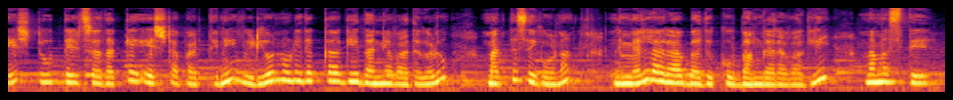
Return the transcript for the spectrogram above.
ಎಷ್ಟು ತಿಳಿಸೋದಕ್ಕೆ ಇಷ್ಟಪಡ್ತೀನಿ ವಿಡಿಯೋ ನೋಡಿದ್ದಕ್ಕಾಗಿ ಧನ್ಯವಾದಗಳು. ಮತ್ತೆ ಸಿಗೋಣ. ನಿಮ್ಮೆಲ್ಲರ ಬದುಕು ಬಂಗಾರವಾಗಲಿ. ನಮಸ್ತೆ.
